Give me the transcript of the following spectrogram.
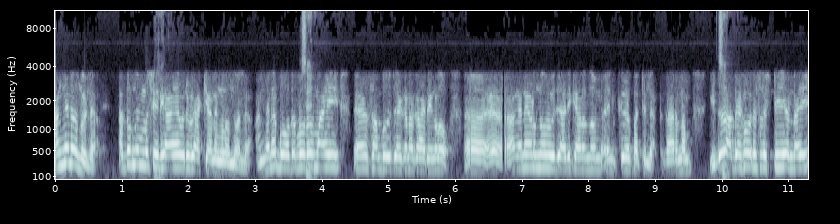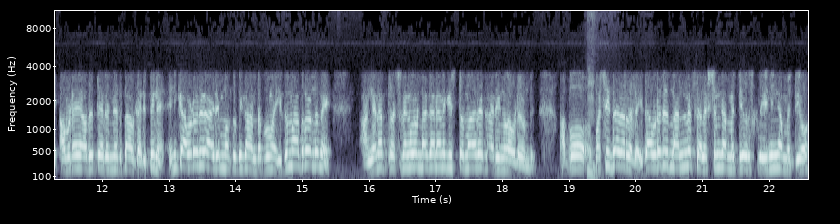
അങ്ങനെയൊന്നുമില്ല. അതൊന്നും ശരിയായ ഒരു വ്യാഖ്യാനങ്ങളൊന്നുമല്ല. അങ്ങനെ ബോധപൂർവമായി സംഭവിച്ചേക്കണ കാര്യങ്ങളോ അങ്ങനെയാണെന്നും വിചാരിക്കാനൊന്നും എനിക്ക് പറ്റില്ല. കാരണം ഇത് അദ്ദേഹം ഒരു സൃഷ്ടി ഉണ്ടായി അവിടെ അത് തെരഞ്ഞെടുത്ത ആൾക്കാർ പിന്നെ എനിക്ക് അവിടെ ഒരു കാര്യം മൊത്തത്തിൽ കണ്ടപ്പോൾ ഇത് മാത്രമല്ലെന്നേ അങ്ങനെ പ്രശ്നങ്ങൾ ഉണ്ടാക്കാനാണെങ്കിൽ ഇഷ്ടമായ കാര്യങ്ങൾ അവിടെ ഉണ്ട് അപ്പോ പക്ഷെ ഇത് അതല്ല. ഇത് അവിടെ ഒരു നല്ല സെലക്ഷൻ കമ്മിറ്റിയോ ഒരു സ്ക്രീനിങ് കമ്മിറ്റിയോ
